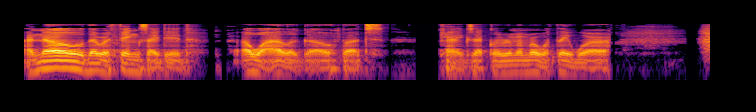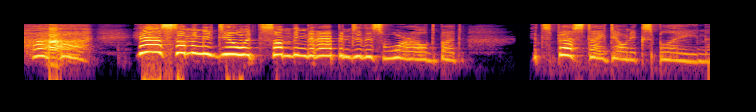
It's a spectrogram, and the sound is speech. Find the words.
I know there were things I did a while ago, but can't exactly remember what they were. Ah, it has something to do with something that happened to this world, but it's best I don't explain.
